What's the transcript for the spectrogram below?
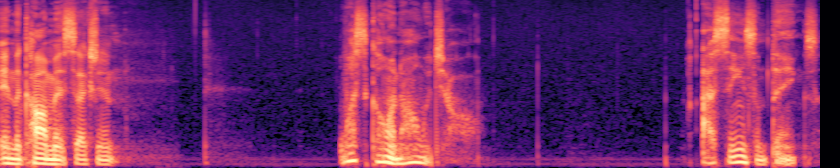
in the comment section. What's going on with y'all? I've seen some things.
